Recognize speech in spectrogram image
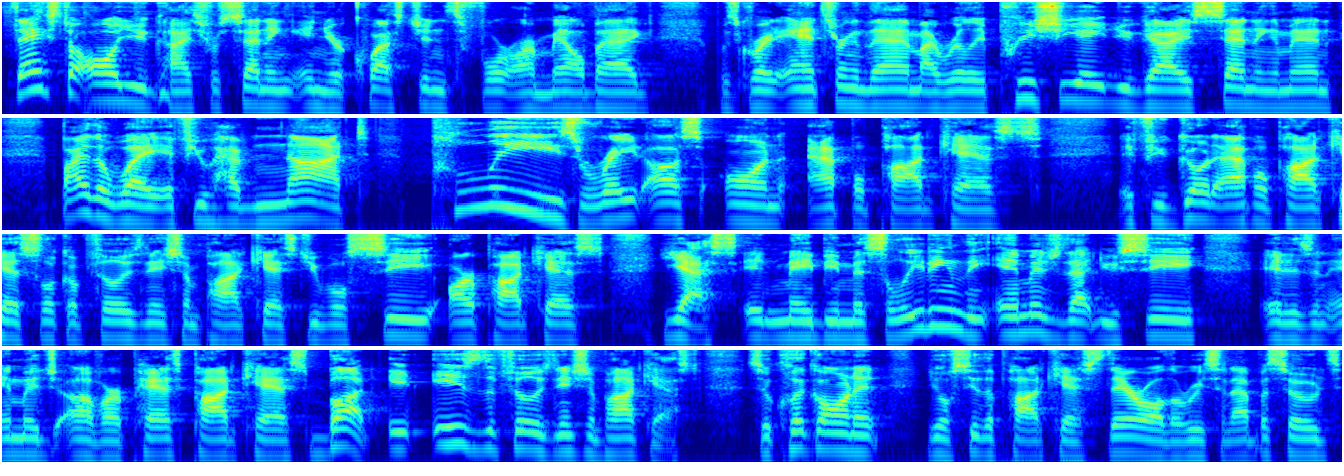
Thanks to all you guys for sending in your questions for our mailbag. It was great answering them. I really appreciate you guys sending them in. By the way, if you have not, please rate us on Apple Podcasts. If you go to Apple Podcasts, look up Phillies Nation Podcast, you will see our podcast. Yes, it may be misleading. The image that you see, it is an image of our past podcast, but it is the Phillies Nation Podcast. So click on it. You'll see the podcast there, all the recent episodes,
